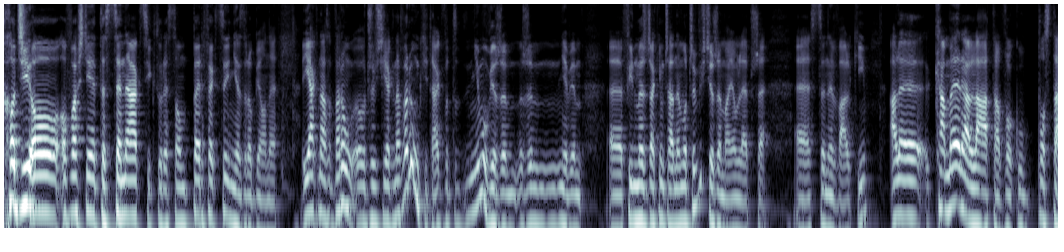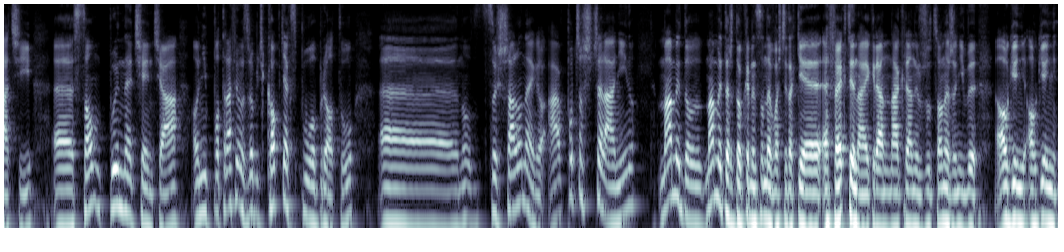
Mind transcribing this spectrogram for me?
chodzi o, o, właśnie te sceny akcji, które są perfekcyjnie zrobione. Jak na warunki, oczywiście jak na warunki, tak? Bo to nie mówię, że, że nie wiem, e, filmy z Jackiem Chanem oczywiście, że mają lepsze e, sceny walki, ale kamera lata wokół postaci, e, są płynne cięcia, oni potrafią zrobić kopniak z półobrotu, no coś szalonego, a podczas szczelanin mamy, do, mamy też dokręcone właśnie takie efekty na ekran, na ekran już rzucone, że niby ogień, ogień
